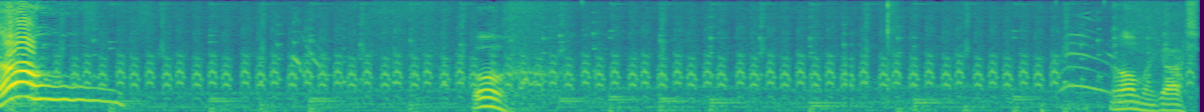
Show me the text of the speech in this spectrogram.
No! Oh. Oh my gosh.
